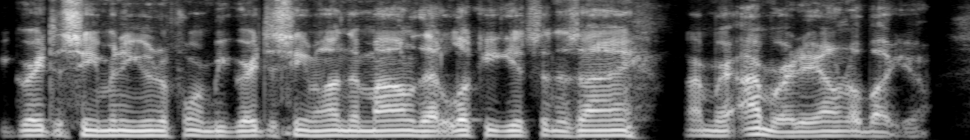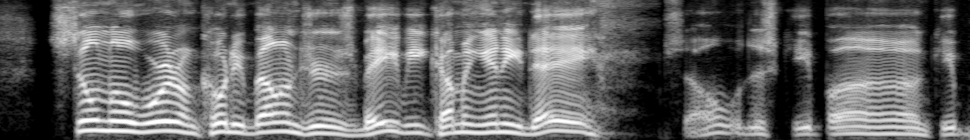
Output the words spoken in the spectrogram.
Be great to see him in a uniform. Be great to see him on the mound. That look he gets in his eye. I'm re- I'm ready. I don't know about you. Still no word on Cody Bellinger's baby coming any day. So we'll just keep uh keep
